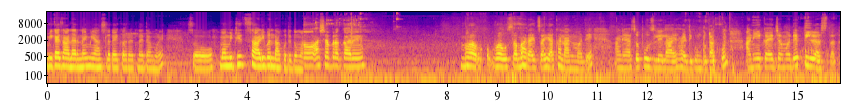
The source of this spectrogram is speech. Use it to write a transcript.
मी काय जाणार नाही मी असलं काही करत नाही त्यामुळे. सो मम्मीची साडी पण दाखवते तुम्हाला. अशा प्रकारे भ वौसा भरायचा ह्या खणांमध्ये. आणि असं पुजलेलं आहे हळदी कुंकू टाकून. आणि एका याच्यामध्ये तीळ असतात.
